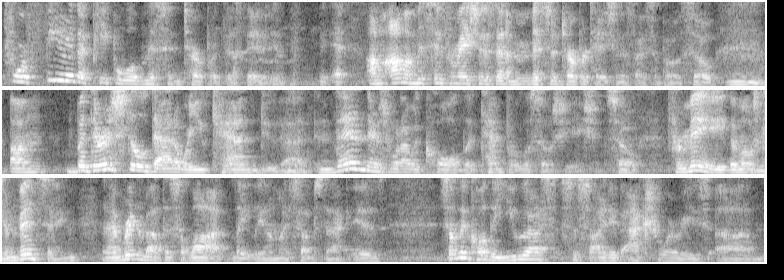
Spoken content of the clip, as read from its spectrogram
for fear that people will misinterpret this data. I'm, I'm a misinformationist and a misinterpretationist, I suppose. So, um, but there is still data where you can do that. And then there's what I would call the temporal association. So, for me, the most convincing, and I've written about this a lot lately on my Substack, is something called the U.S. Society of Actuaries um,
